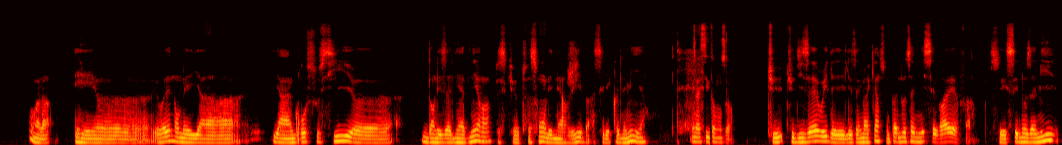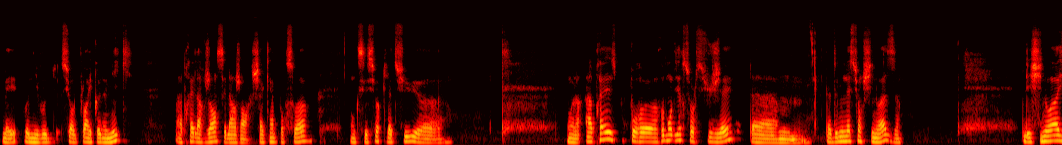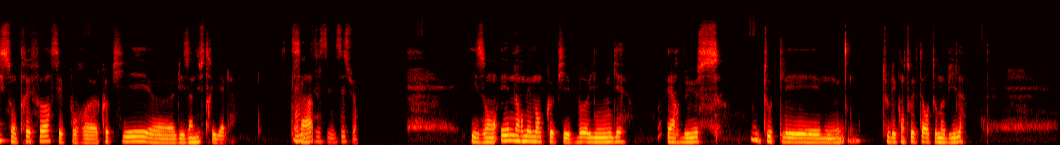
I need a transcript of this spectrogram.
Voilà. Et euh, ouais, non, mais il y a, y a un gros souci euh, dans les années à venir, hein, parce que de toute façon, l'énergie, bah, c'est l'économie. Hein. c'est comme ça. Tu, tu, disais, oui, les, les Américains ne sont pas nos amis, c'est vrai. Enfin, c'est nos amis, mais au niveau sur le plan économique, après, l'argent, c'est l'argent. Chacun pour soi. Donc, c'est sûr que là-dessus. Euh, voilà. Après, pour euh, rebondir sur le sujet, la, domination chinoise. Les Chinois, ils sont très forts, c'est pour euh, copier les industriels. Ça, c'est sûr. Ils ont énormément copié Boeing, Airbus, toutes les, tous les constructeurs automobiles.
